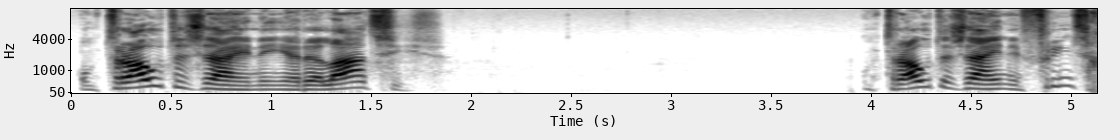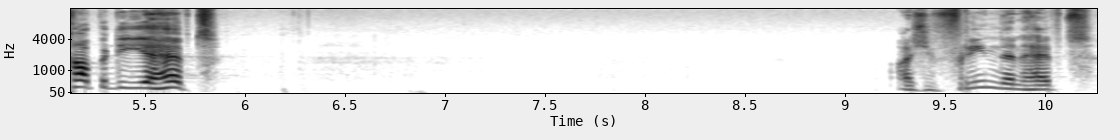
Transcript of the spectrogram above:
Om trouw te zijn in je relaties. Om trouw te zijn in vriendschappen die je hebt. Als je vrienden hebt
